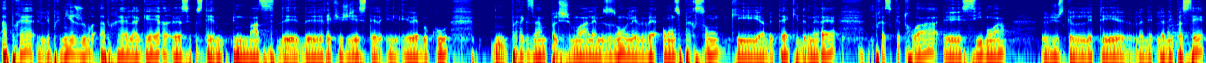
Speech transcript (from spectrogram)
Après, les premiers jours après la guerre, euh, c'était une masse de, de réfugiés, il, il y avait beaucoup. Par exemple, chez moi à la maison, il y avait 11 personnes qui habitaient, qui demeuraient, presque 3 et 6 mois euh, jusqu'à l'été, l'année passée.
